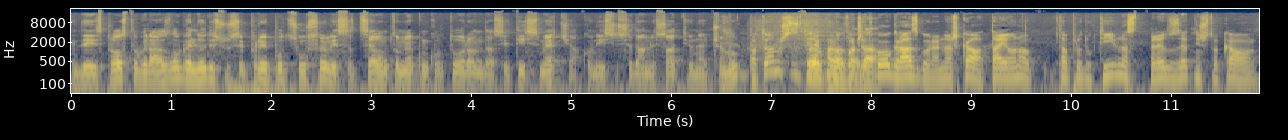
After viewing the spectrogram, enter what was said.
gde iz prostog razloga ljudi su se prvi put susreli sa celom tom nekom kulturom da si ti smeće ako nisi 17 sati u nečemu. Pa to je ono što sam ti rekao na početku da. ovog razgovora, znaš, kao, taj ono, ta produktivnost, preduzetništvo kao,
